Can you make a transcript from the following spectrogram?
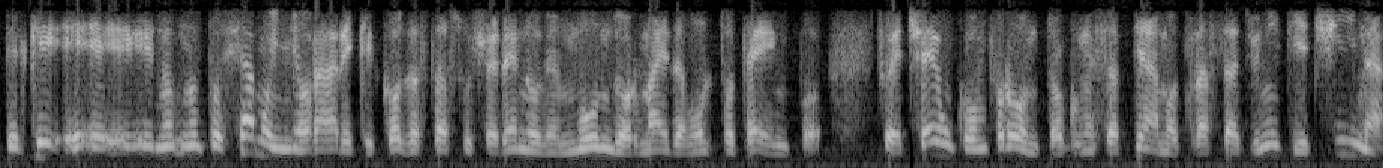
perché eh, eh, non non possiamo ignorare che cosa sta succedendo nel mondo ormai da molto tempo, cioè c'è un confronto, come sappiamo, tra Stati Uniti e Cina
